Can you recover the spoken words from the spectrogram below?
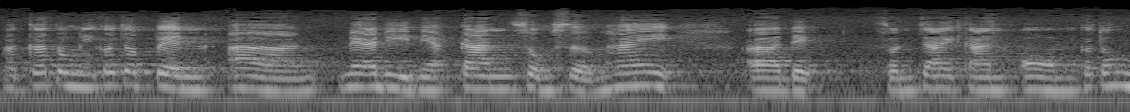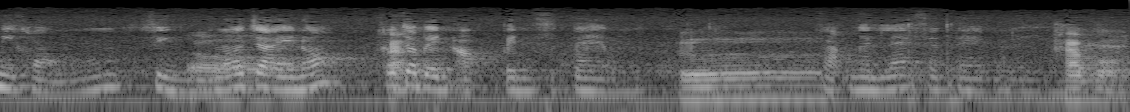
แล้วก็ตรงนี้ก็จะเป็นอ่าในอดีตเนี่ยการส่งเสริมให้อ่า เด็กสนใจการออมก็ต้องมีของสิ่งอ๋อเล่าใจเนาะครับก็จะเป็นออกเป็นสแตมป์อืมฝากเงินแลกสแตมป์อะไรอย่างเงี้ยครับผม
